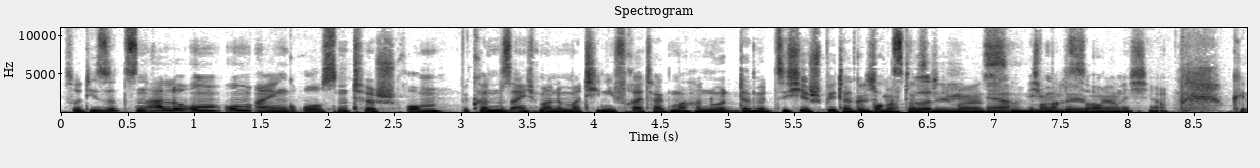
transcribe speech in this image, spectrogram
So, die sitzen alle um, um einen großen Tisch rum. Wir könnten das eigentlich mal eine Martini-Freitag machen, nur damit sich hier später Ich geboxt mach das wird. niemals ja, ich mache das auch ja. nicht, ja. Okay.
